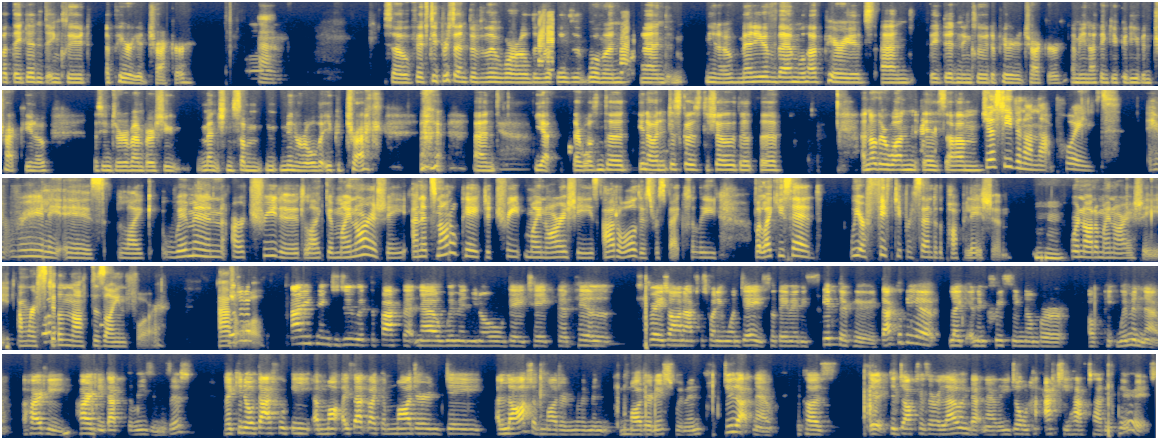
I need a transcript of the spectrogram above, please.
but they didn't include a period tracker. Ah. So 50% of the world is a, is a woman, and you know, many of them will have periods, and they didn't include a period tracker. I mean, I think you could even track, you know, I seem to remember she mentioned some mineral that you could track. and Yeah. yeah, there wasn't a, you know, and it just goes to show that the another one is um Just even on that point, it really is like women are treated like a minority, and it's not okay to treat minorities at all disrespectfully. But like you said, we are 50% of the population. mhm, We're not a minority, and we're still not designed for at What all. anything to do with the fact that now women, you know, they take the pill straight on after 21 days, so they maybe skip their period. That could be a like an increasing number of pe- women now. Hardly, hardly that's the reason, is it? Like you know, that would be a mo- is that like a modern day? A lot of modern women, modernish women, do that now because the the doctors are allowing that now that you don't ha- actually have to have your period.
